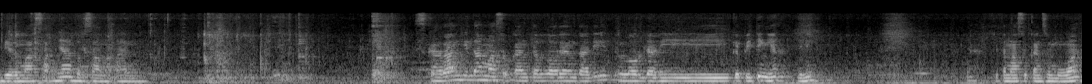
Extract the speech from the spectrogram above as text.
biar masaknya bersamaan. Sekarang kita masukkan telur yang tadi telur dari kepiting ya ini. Ya, kita masukkan semua.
